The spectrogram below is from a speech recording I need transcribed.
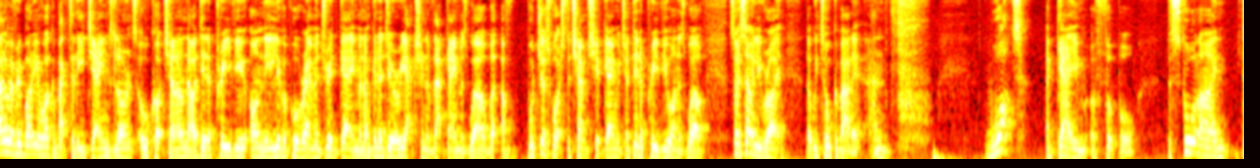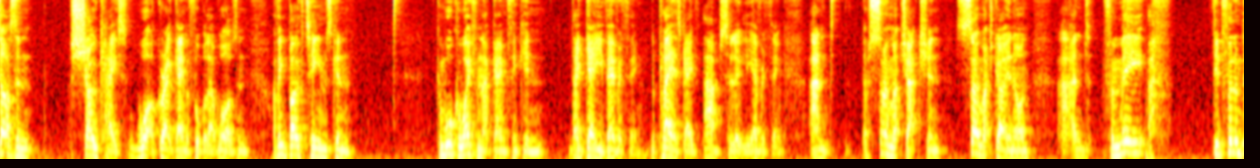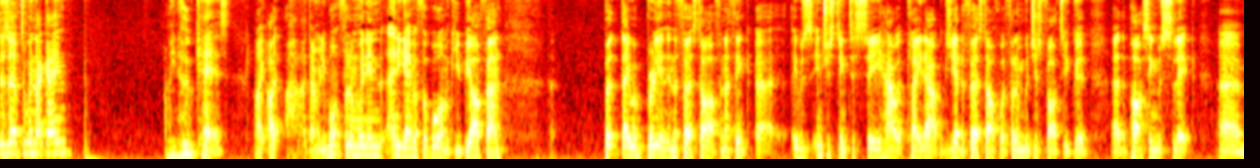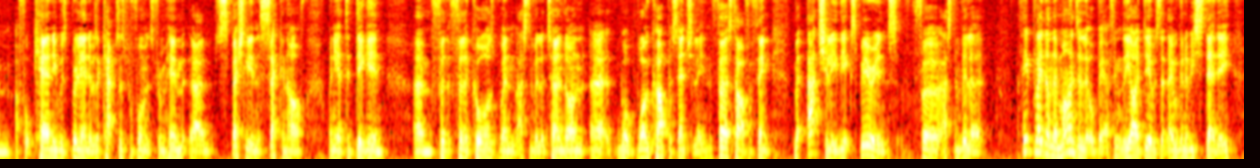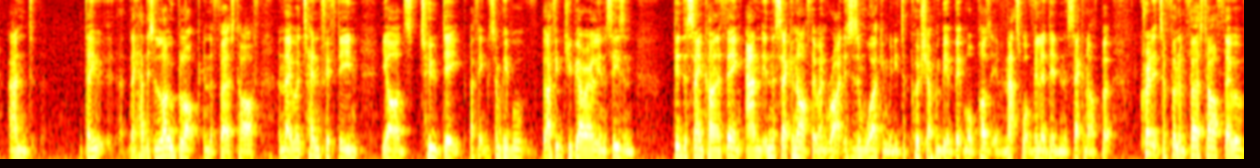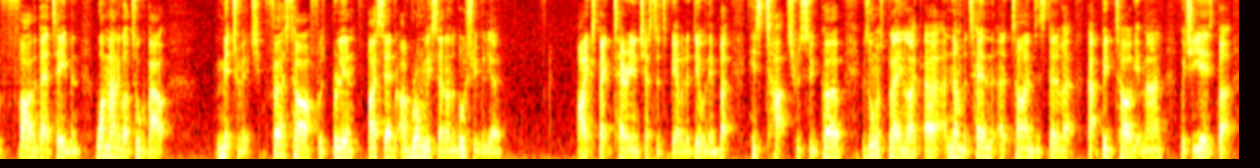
Hello, everybody, and welcome back to the James Lawrence Allcott channel. Now, I did a preview on the Liverpool Real Madrid game, and I'm going to do a reaction of that game as well. But I've just watched the Championship game, which I did a preview on as well. So it's only right that we talk about it. And what a game of football! The scoreline doesn't showcase what a great game of football that was, and I think both teams can can walk away from that game thinking they gave everything. The players gave absolutely everything, and there was so much action, so much going on, and for me, did Fulham deserve to win that game? I mean, who cares? I, I, I don't really want Fulham winning any game of football. I'm a QPR fan. But they were brilliant in the first half, and I think uh, it was interesting to see how it played out because you had the first half where Fulham were just far too good. Uh, the passing was slick, um, I thought Cairney was brilliant. It was a captain's performance from him, um, especially in the second half when he had to dig in um, for the for the cause when Aston Villa turned on, uh, well, woke up essentially. In the first half, I think, but actually the experience for Aston Villa, I think it played on their minds a little bit. I think the idea was that they were going to be steady and they they had this low block in the first half and they were 10 15 yards too deep. I think some people I think QPR early in the season did the same kind of thing. And in the second half, they went, right, this isn't working. We need to push up and be a bit more positive. And that's what Villa did in the second half. But credit to Fulham. First half, they were far the better team. And one man I got to talk about, Mitrovic. First half was brilliant. I said, I wrongly said on the Bull Street video, I expect Terry and Chester to be able to deal with him. But his touch was superb. He was almost playing like a, number 10 at times instead of a, that big target man, which he is. But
